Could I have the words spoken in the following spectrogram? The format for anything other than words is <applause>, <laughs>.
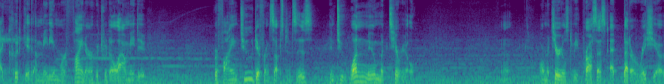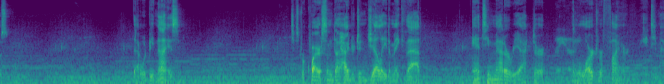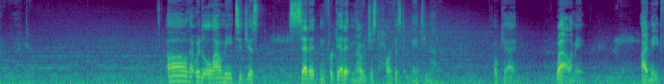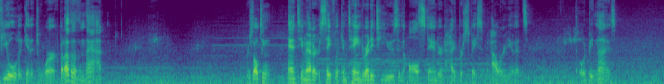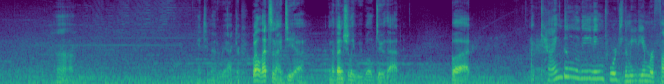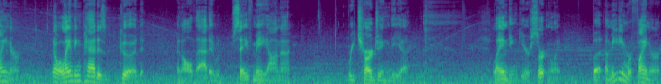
I could get a medium refiner, which would allow me to refine two different substances into one new material. Hmm. Or materials to be processed at better ratios. That would be nice. Just require some dihydrogen jelly to make that. Antimatter reactor and large refiner. Antimatter Oh, that would allow me to just set it and forget it, and I would just harvest antimatter. Okay. Well, I mean, I'd need fuel to get it to work, but other than that, resulting antimatter is safely contained, ready to use in all standard hyperspace power units. That would be nice. Huh. Antimatter reactor. Well, that's an idea. And eventually we will do that. But I'm kind of leaning towards the medium refiner. You know, a landing pad is good and all that. It would save me on uh, recharging the uh, <laughs> landing gear, certainly. But a medium refiner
